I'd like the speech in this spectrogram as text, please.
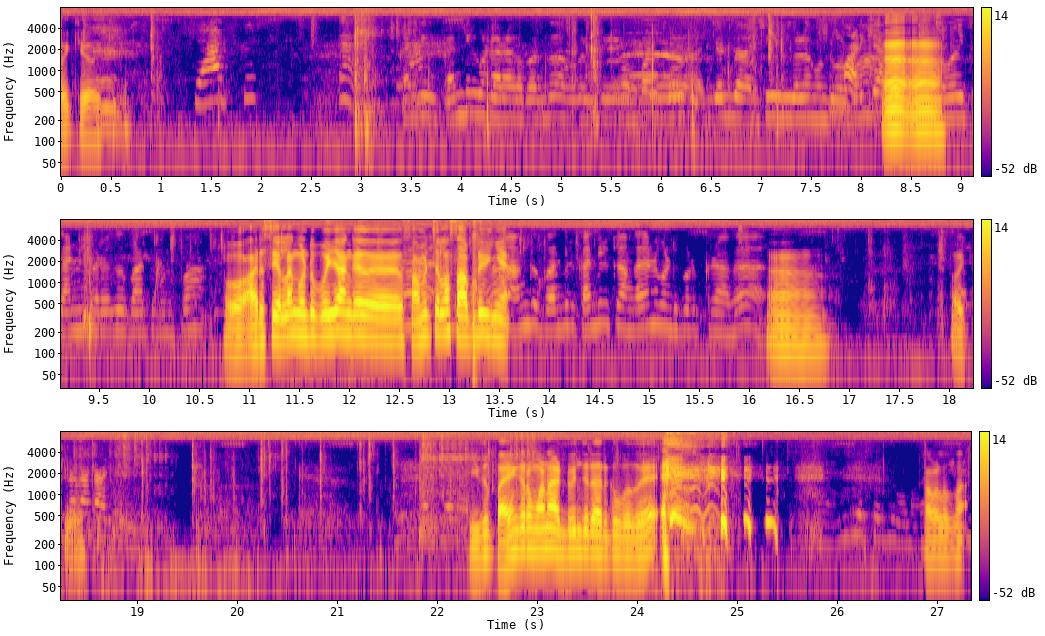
ஓகே ஓகே. கண்டி கண்டி கொண்டாடுறாங்க பாருங்க அவங்களுக்கு ஓ அரிசி எல்லாம் கொண்டு போய் ஓ அரிசியெல்லாம் கொண்டு போய் அங்கே சமைச்செல்லாம் சாப்பிடுவீங்க. ஆ ஓகே ஓகே. இது பயங்கரமான அட்வென்ச்சராக இருக்க போது. அவ்வளோதான்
